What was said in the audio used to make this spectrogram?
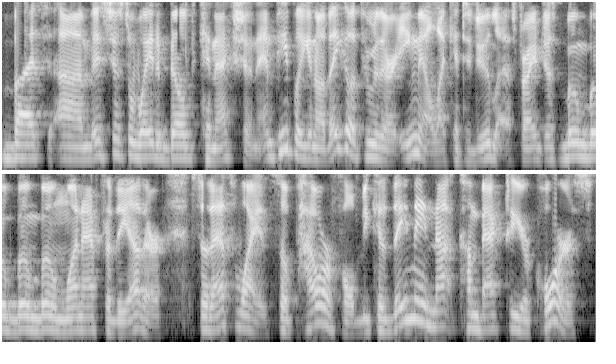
but um, it's just a way to build connection. And people, you know, they go through their email like a to do list, right? Just boom, boom, boom, boom, one after the other. So that's why it's so powerful because they may not come back to your course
